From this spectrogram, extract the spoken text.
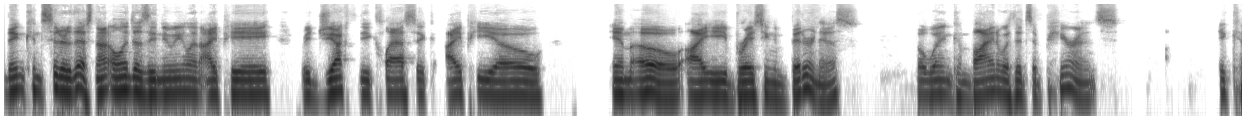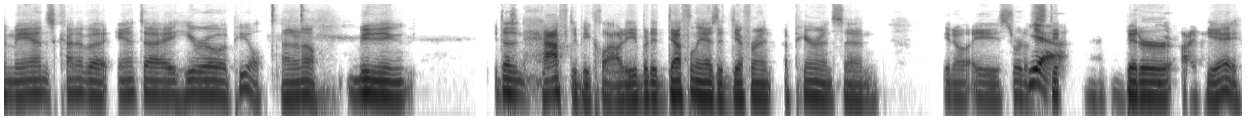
then consider this: not only does the New England IPA reject the classic IPO MO, i.e., bracing bitterness, but when combined with its appearance, it commands kind of a anti-hero appeal. I don't know, meaning it doesn't have to be cloudy, but it definitely has a different appearance than you know a sort of Yeah. bitter IPA.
